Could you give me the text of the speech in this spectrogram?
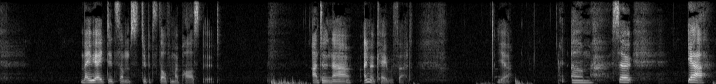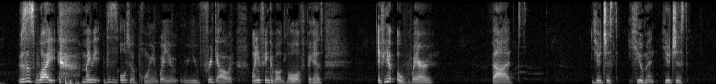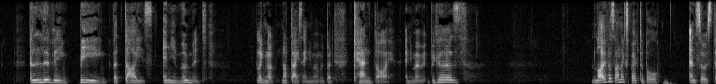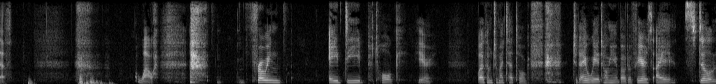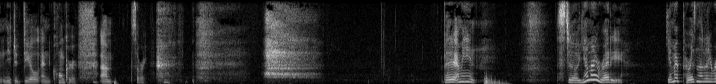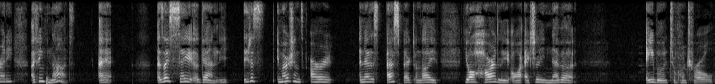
maybe I did some stupid stuff in my past, but until now, I'm okay with that. Yeah. Um, so, yeah, this is why maybe this is also a point where you you freak out when you think about love because if you're aware that you're just human you're just a living being that dies any moment like not not dies any moment but can die any moment because life is unexpected and so is death. wow. Throwing a deep talk here. Welcome to my TED Talk. Today we're talking about the fears I still need to deal and conquer. Um, sorry. but I mean, still, am I ready? Am I personally ready? I think not. I, as I say again, it is emotions are an aspect in life you're hardly or actually never able to control.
